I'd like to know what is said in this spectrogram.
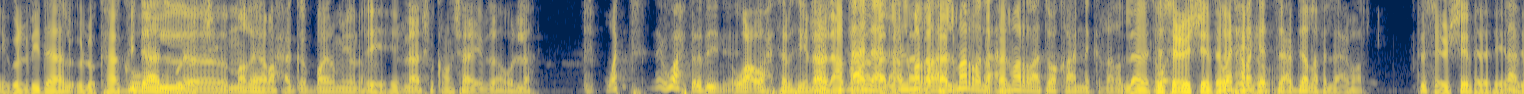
يقول فيدال ولوكاكو فيدال آه، ما غيره حق بايرن ميونخ. إيه إيه. لا شكرا. شايب ذا ولا؟ what 31 يعني. وا- 31 لا، لا, لا،. أقل، لا لا أقل، هالمره هالمرة لا. هالمرة أتوقع إنك غلط لا لا سويت- 29 سويت 30 حركة عبد الله في الإعمار. 29 30 لا،. لا،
